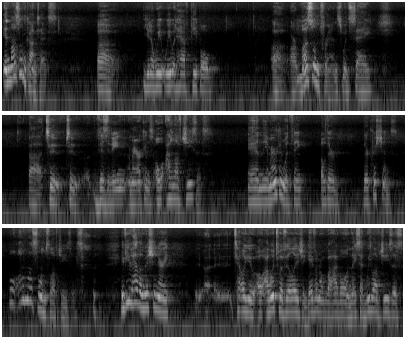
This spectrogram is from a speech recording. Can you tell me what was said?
In Muslim contexts. Uh, you know, we, we would have people, uh, our Muslim friends would say uh, to, to visiting Americans, Oh, I love Jesus. And the American would think, Oh, they're, they're Christians. Well, all Muslims love Jesus. if you have a missionary uh, tell you, Oh, I went to a village and gave them a Bible and they said, We love Jesus,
